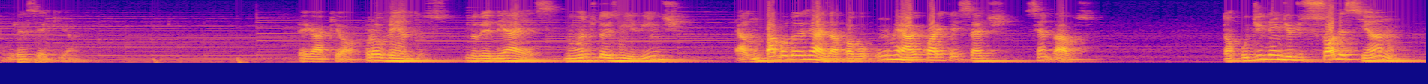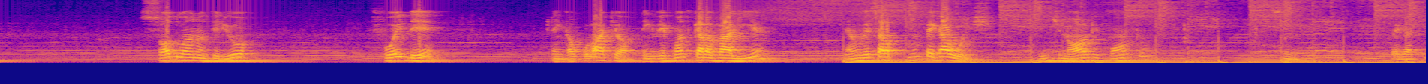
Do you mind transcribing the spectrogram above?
Vamos descer aqui, ó. pegar aqui, ó, proventos do BBAS. No ano de 2020, ela não pagou R$ reais, ela pagou R$ 1,47. Então, o dividend yield só desse ano, só do ano anterior foi de. Tem que calcular aqui, ó. Tem que ver quanto que ela valia. Né? Vamos ver se ela. Vamos pegar hoje. 29,5. Vou pegar aqui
